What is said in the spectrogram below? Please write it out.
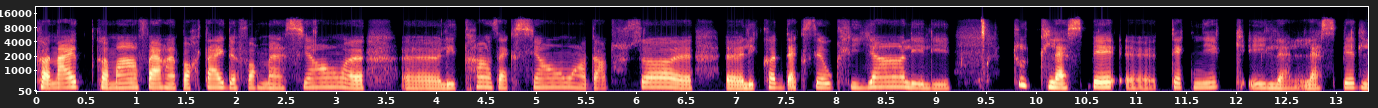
connaître comment faire un portail de formation, euh, les transactions dans tout ça, les codes d'accès aux clients, les, tout l'aspect euh, technique et l'aspect de,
